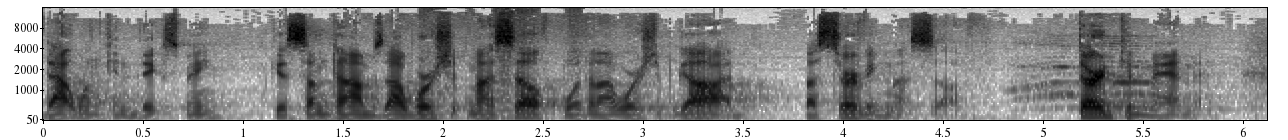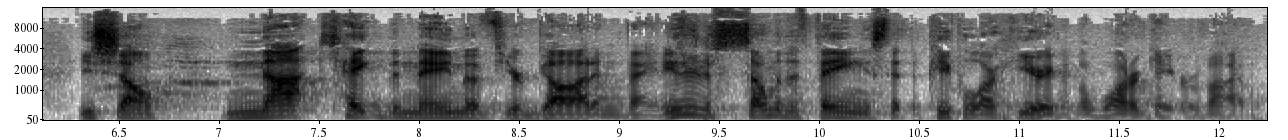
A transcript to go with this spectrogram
That one convicts me because sometimes I worship myself more than I worship God by serving myself. Third commandment You shall not take the name of your God in vain. These are just some of the things that the people are hearing at the Watergate revival.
